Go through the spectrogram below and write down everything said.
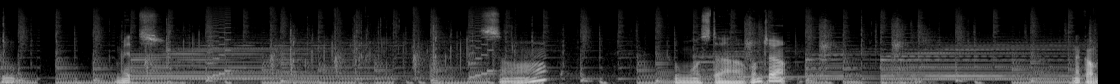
du mit. So. Du musst da runter. Na komm.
